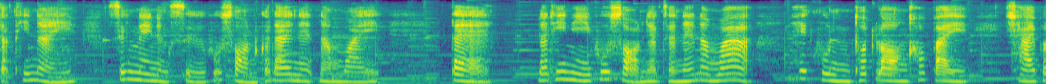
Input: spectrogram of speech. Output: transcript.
จากที่ไหน ซึ่งในหนังสือผู้สอนก็ได้แนะนำไว้ แต่ ณที่นี้ผู้สอนอยากจะแนะนำว่า ให้คุณทดลองเข้าไปใช้บ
